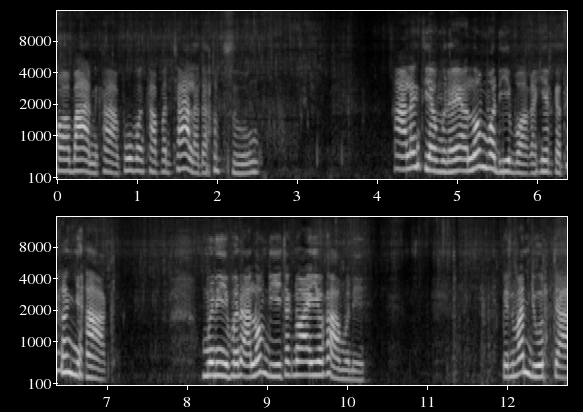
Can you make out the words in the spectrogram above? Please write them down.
พ่อบ้านค่ะ ผู้บังคับบัญชาระดับสูง หาเรื่องเที่ยวมื้อใดอารมณ์บ่ดีบอกกับเฮ็ดกะเทิงยากมื้อนี้เพิ่นอารมณ์ดีจักหน่อยอยู่ค่ะมื้อนี้เป็นวันหยุดจ้า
